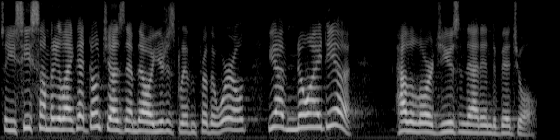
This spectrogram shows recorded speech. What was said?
So you see somebody like that, don't judge them though, you're just living for the world. You have no idea how the Lord's using that individual.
